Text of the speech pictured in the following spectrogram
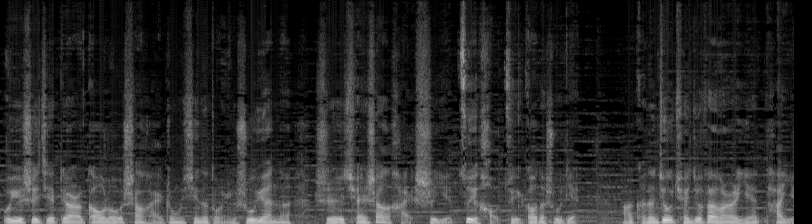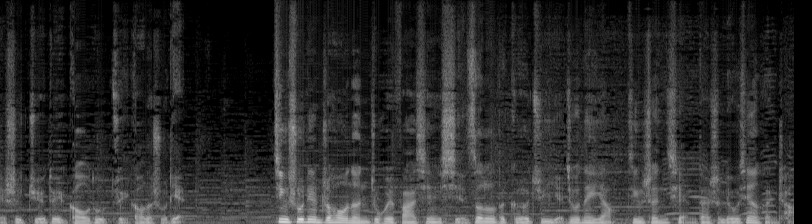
位于世界第二高楼上海中心的朵云书院呢，是全上海视野最好最高的书店，啊，可能就全球范围而言，它也是绝对高度最高的书店。进书店之后呢，你就会发现写字楼的格局也就那样，进深浅，但是流线很长。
